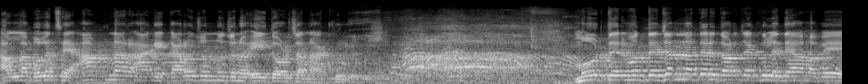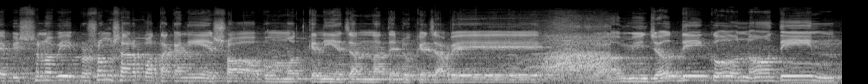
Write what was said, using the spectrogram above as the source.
আল্লাহ বলেছে, আপনার আগে কারও জন্য যেন এই দরজা না খুলি। মুহূর্তের মধ্যে জান্নাতের দরজা খুলে দেয়া হবে। বিশ্বনবী প্রশংসার পতাকা নিয়ে সব উম্মতকে নিয়ে জান্নাতে ঢুকে যাবে। আমি যদি কোনো দিন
